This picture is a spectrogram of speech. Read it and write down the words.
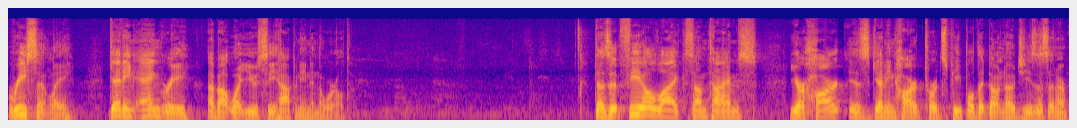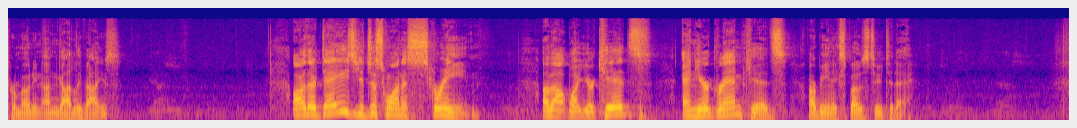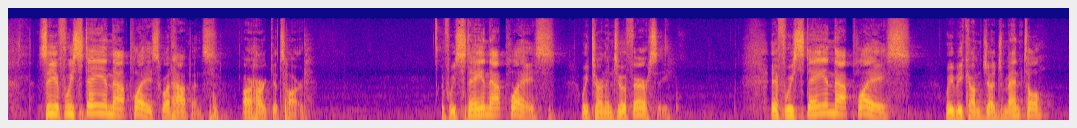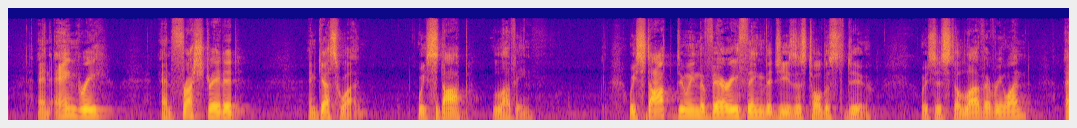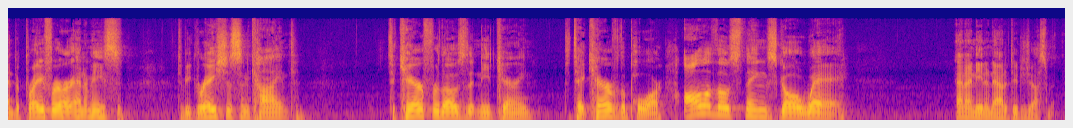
recently getting angry about what you see happening in the world? Does it feel like sometimes your heart is getting hard towards people that don't know Jesus and are promoting ungodly values? Are there days you just want to scream about what your kids and your grandkids are being exposed to today? See, if we stay in that place, what happens? Our heart gets hard. If we stay in that place, we turn into a Pharisee. If we stay in that place, we become judgmental and angry and frustrated. And guess what? We stop loving. We stop doing the very thing that Jesus told us to do, which is to love everyone and to pray for our enemies, to be gracious and kind, to care for those that need caring, to take care of the poor. All of those things go away and I need an attitude adjustment.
